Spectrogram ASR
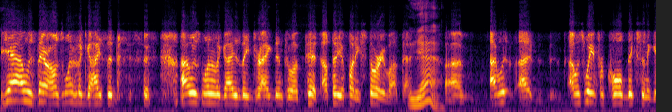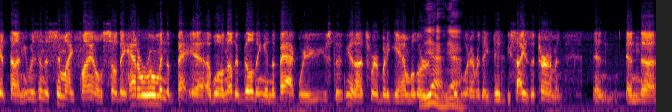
Yeah, I was there. I was one of the guys that I was one of the guys they dragged into a pit. I'll tell you a funny story about that. yeah. Uh, I was I, I was waiting for Cole Dickson to get done. He was in the semifinals, so they had a room in the back, uh, well, another building in the back where you used to, you know, that's where everybody gambled or Yeah, yeah. did whatever they did besides the tournament. And and uh,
